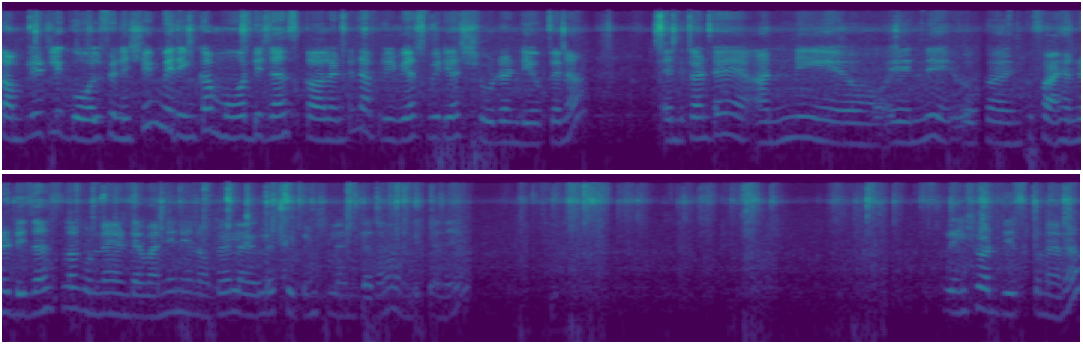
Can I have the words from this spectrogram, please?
Completely gold finishing. మీరు ఇంకా మోర్ డిజైన్స్ కావాలంటే నా ప్రీవియస్ వీడియోస్ చూడండి ఓకేనా? ఎందుకంటే అన్ని ఎన్ని ఒక ఇంకా ఫైవ్ హండ్రెడ్ డిజైన్స్ లాగా ఉన్నాయండి. అవన్నీ నేను ఒకే లైవ్లో చూపించలేను కదా అందుకని. స్క్రీన్ షాట్ తీసుకున్నారా?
